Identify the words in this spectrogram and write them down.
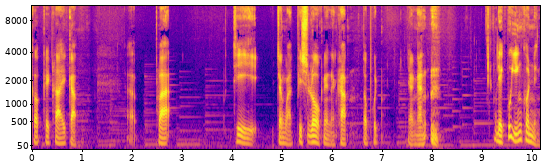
ก็คล้ายๆกับพระที่จังหวัดพิษณุโลกเนี่ยนะครับประพุทธอย่างนั้น เด็กผู้หญิงคนหนึ่ง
